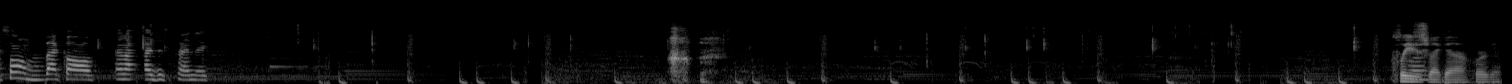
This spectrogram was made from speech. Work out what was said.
I saw him back off, and I, I just panicked. Please make it awkward enough.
